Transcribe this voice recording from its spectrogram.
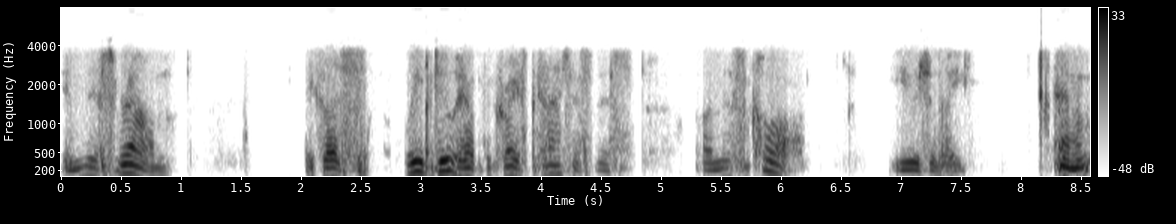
in this realm. Because we do have the Christ consciousness on this call, usually. And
